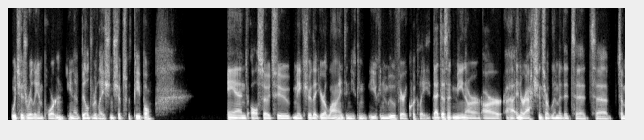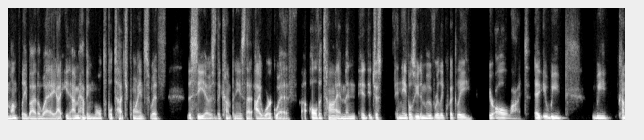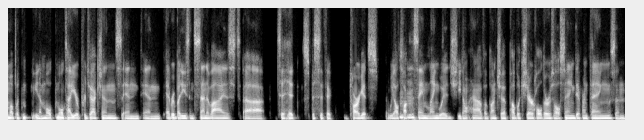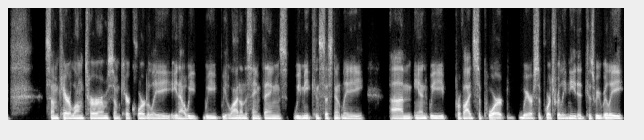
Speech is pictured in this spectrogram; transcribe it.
which is really important, you know, build relationships with people. And also to make sure that you're aligned and you can you can move very quickly. That doesn't mean our our uh, interactions are limited to to to monthly. By the way, I, you know, I'm having multiple touch points with the CEOs of the companies that I work with uh, all the time, and it, it just enables you to move really quickly. You're all aligned. It, it, we we come up with you know multi-year projections and and everybody's incentivized uh, to hit specific targets we all talk mm-hmm. the same language you don't have a bunch of public shareholders all saying different things and some care long term some care quarterly you know we we we align on the same things we meet consistently um, and we provide support where support's really needed because we really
